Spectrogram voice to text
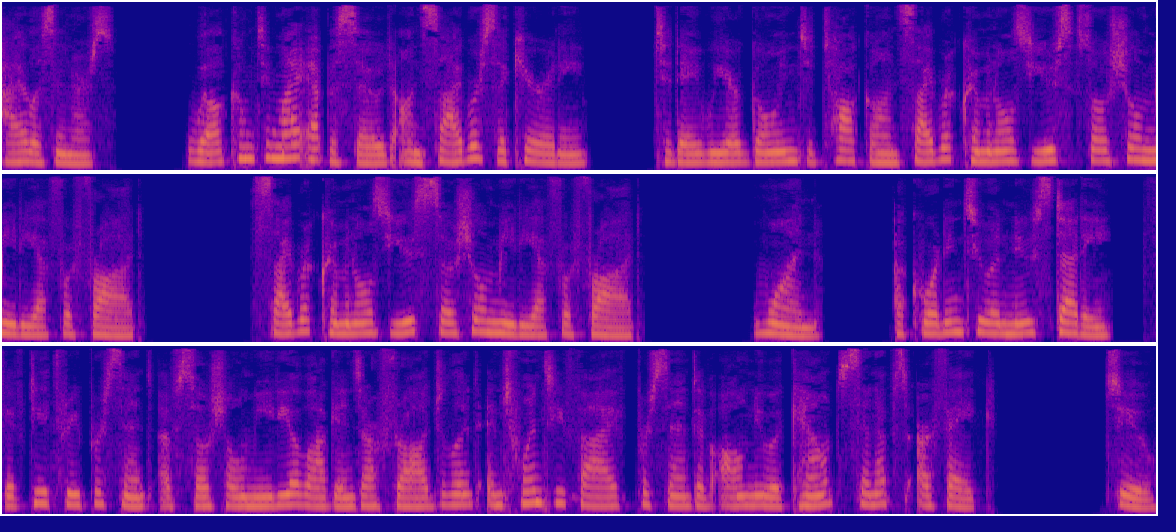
Hi, listeners. Welcome to my episode on cybersecurity. Today we are going to talk on cybercriminals use social media for fraud. Cybercriminals use social media for fraud. 1. According to a new study, 53% of social media logins are fraudulent and 25% of all new account signups are fake. 2.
